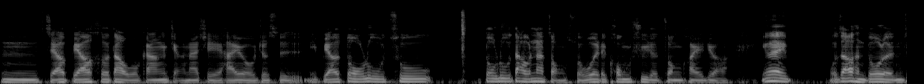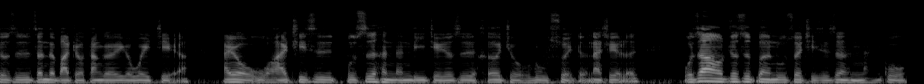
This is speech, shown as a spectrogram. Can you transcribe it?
嗯，只要不要喝到我刚刚讲那些，还有就是你不要堕入出堕入到那种所谓的空虚的状态就好。因为我知道很多人就是真的把酒当个一个慰藉啊。还有我还其实不是很能理解，就是喝酒入睡的那些人。我知道，就是不能入睡，其实真的很难过，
